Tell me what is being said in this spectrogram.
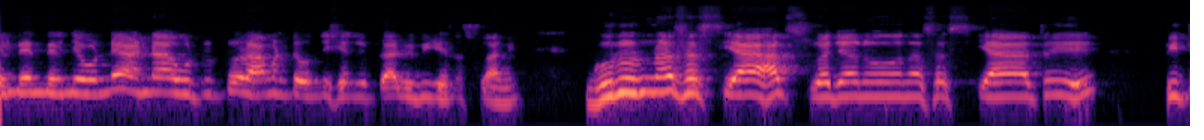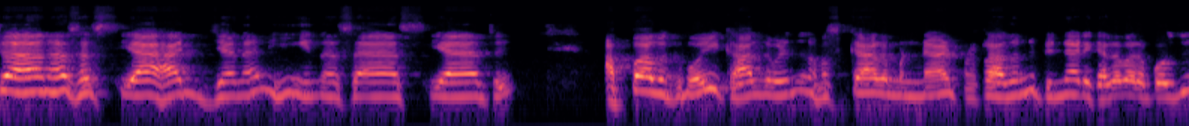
இல்லைன்னு தெரிஞ்ச உடனே அண்ணா விட்டுட்டு ராமன்ட்ட வந்து சேர்ந்து விட்டாள் விபீஷண சுவாமி. குருர்ன சஸ்யாத் ஸ்வஜனோ ந சஸ்யாத். பிதா ந ஜனனி ந அப்பாவுக்கு போய் காலில் விழுந்து நமஸ்காரம் பண்ணாள் பிரகலாதன். பின்னாடி கதை வரப்போகுது.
